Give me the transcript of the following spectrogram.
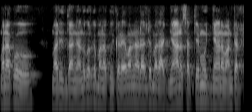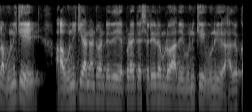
మనకు మరి దాన్ని అందుకొరకే మనకు ఇక్కడ ఏమన్నాడంటే మరి ఆ జ్ఞాన సత్యము జ్ఞానం అంటే అట్లా ఉనికి ఆ ఉనికి అనేటువంటిది ఎప్పుడైతే శరీరంలో అది ఉనికి ఉని అదొక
